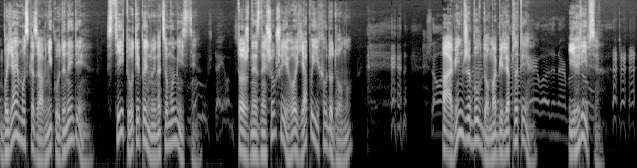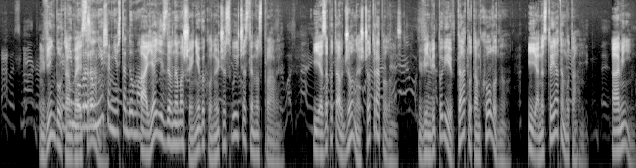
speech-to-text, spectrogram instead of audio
Бо я йому сказав: нікуди не йди. Стій тут і пильнуй на цьому місці. Тож, не знайшовши його, я поїхав додому, а він вже був вдома біля плити і грівся. Він був там Він весь був розумнішим, ніж ти думав. А я їздив на машині, виконуючи свою частину справи. І я запитав Джона, що трапилось. Він відповів: тато, там холодно, і я не стоятиму там. Амінь.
